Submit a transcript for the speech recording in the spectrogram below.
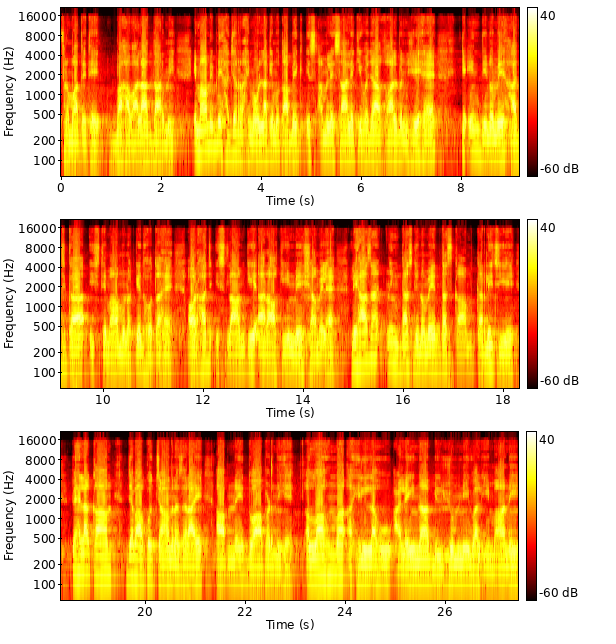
فرماتے تھے۔ بحوالہ دارمی۔ امام ابن حجر رحمہ اللہ کے مطابق اس عمل صالح کی وجہ غالباً یہ ہے کہ ان دنوں میں حج کا اجتماع منعقد ہوتا ہے اور حج اسلام کی اراکین میں شامل ہے۔ لہٰذا ان دس دنوں میں دس کام کر لیجیے۔ پہلا کام جب آپ کو چاند نظر آئے، آپ نے دعا پڑھنی ہے۔ اللہم اہلہ علینا بالیمنی والایمانی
